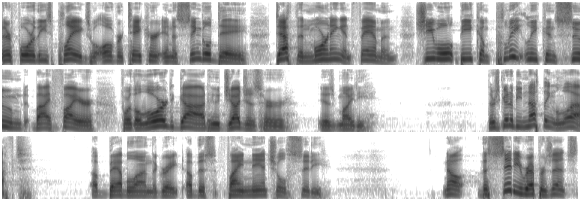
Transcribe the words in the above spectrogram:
Therefore, these plagues will overtake her in a single day death and mourning and famine. She will be completely consumed by fire, for the Lord God who judges her is mighty. There's going to be nothing left of Babylon the Great, of this financial city. Now, the city represents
